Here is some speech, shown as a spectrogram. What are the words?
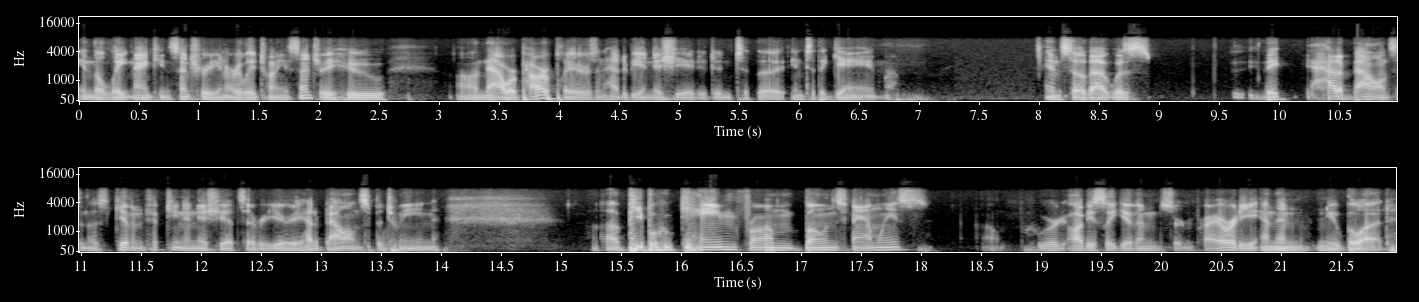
in the late 19th century and early 20th century, who uh, now were power players and had to be initiated into the into the game and so that was they had a balance in those given 15 initiates every year. You had a balance between uh, people who came from Bones families, um, who were obviously given certain priority, and then new blood.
